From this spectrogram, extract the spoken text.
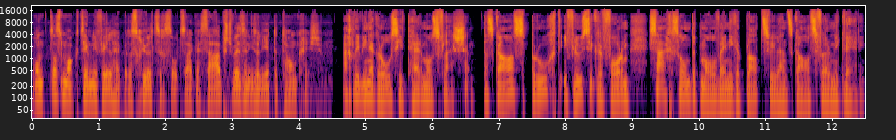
und das mag ziemlich viel haben. Das kühlt sich sozusagen selbst, weil es ein isolierter Tank ist ein bisschen wie eine grosse Thermosflasche. Das Gas braucht in flüssiger Form 600 Mal weniger Platz, wie wenn es gasförmig wäre.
